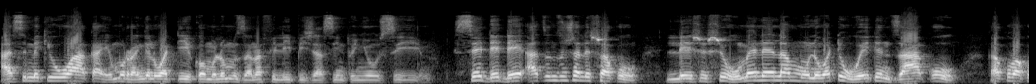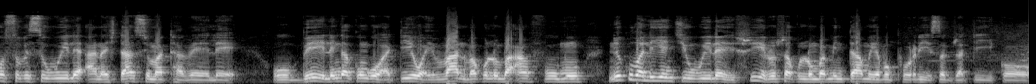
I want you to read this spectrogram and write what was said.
a simekiwaka hi murhangeli wa tiko mulumuzana philipi jacinto nyusi cdd a tsundzuxa leswaku leswi swi humelela mune wa tihweti ndzhaku ka ku va ku suvisiwile anaxitansi mathavele hubihi leyi nga kunguhatiwa hi vanhu va ku lomba a mfumo ni ku va leyi yenciwile hi swirho swa ku lomba mintamu ya vuphorisa bya tiko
